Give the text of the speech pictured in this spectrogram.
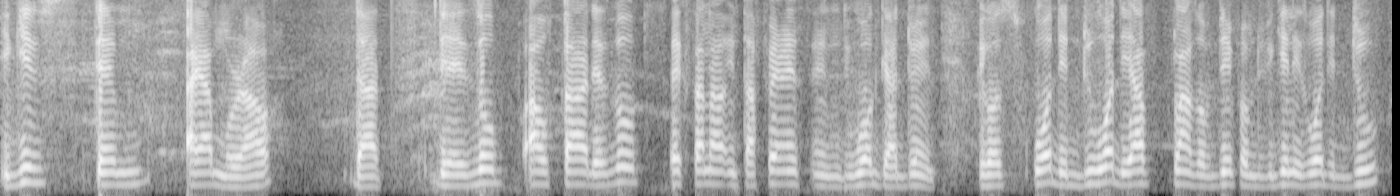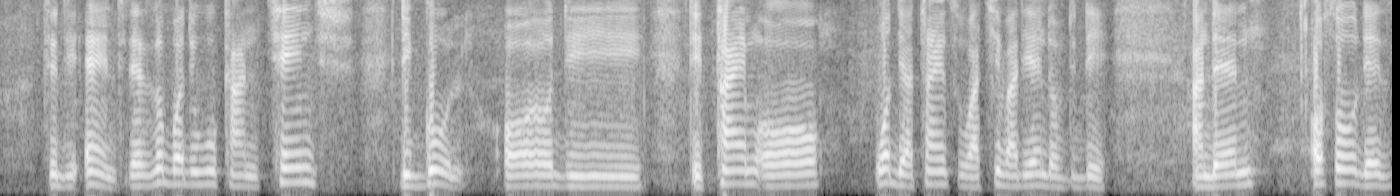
it gives them higher morale, that there is no outer, there's no external interference in the work they are doing. Because what they do, what they have plans of doing from the beginning is what they do to the end. There's nobody who can change the goal or the, the time or what they are trying to achieve at the end of the day. And then also there's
